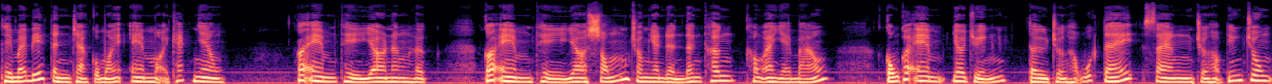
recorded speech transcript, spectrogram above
thì mới biết tình trạng của mỗi em mọi khác nhau. Có em thì do năng lực, có em thì do sống trong gia đình đơn thân, không ai dạy bảo. Cũng có em do chuyển từ trường học quốc tế sang trường học tiếng Trung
